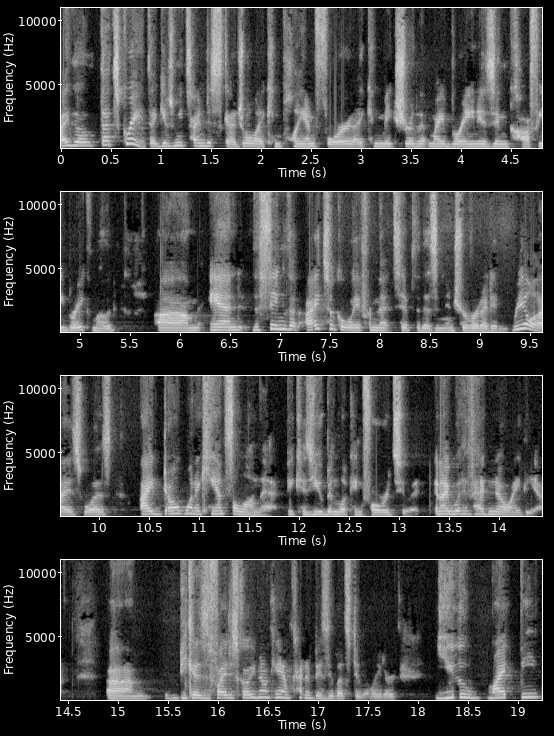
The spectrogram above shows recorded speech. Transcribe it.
I go, that's great. That gives me time to schedule. I can plan for it. I can make sure that my brain is in coffee break mode. Um, and the thing that I took away from that tip that as an introvert I didn't realize was I don't want to cancel on that because you've been looking forward to it. And I would have had no idea. Um, because if I just go, you know, okay, I'm kind of busy, let's do it later, you might be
